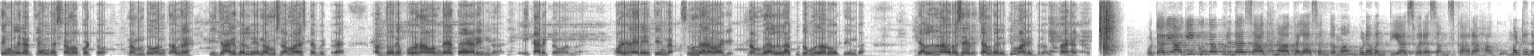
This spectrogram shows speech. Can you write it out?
ತಿಂಗ್ಳುಗಟ್ಲೆಯಿಂದ ಶ್ರಮ ಪಟ್ಟು ನಮ್ದು ಅಂತ ಅಂದ್ರೆ ಈ ಜಾಗದಲ್ಲಿ ನಮ್ಮ ಶ್ರಮ ಅಷ್ಟೇ ಬಿಟ್ರೆ ಅದ್ದೂರಿ ಪೂರ್ಣ ಒಂದೇ ತಯಾರಿಯಿಂದ ಈ ಕಾರ್ಯಕ್ರಮವನ್ನ ಒಳ್ಳೆ ರೀತಿಯಿಂದ ಸುಂದರವಾಗಿ ನಮ್ಮ ಎಲ್ಲ ಕುಟುಂಬದವರ ವತಿಯಿಂದ ಎಲ್ಲರೂ ಸೇರಿ ಚಂದ ರೀತಿ ಮಾಡಿದ್ರು ಅಂತ ನಾ ಹೇಳ್ತೇನೆ. ಒಟ್ಟಾರೆಯಾಗಿ ಕುಂದಾಪುರದ ಸಾಧನಾ ಕಲಾ ಸಂಗಮ, ಗುಣವಂತಿಯ ಸ್ವರ ಸಂಸ್ಕಾರ ಹಾಗೂ ಮಠದ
